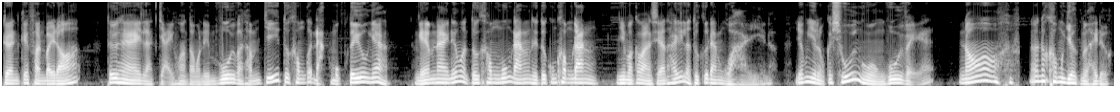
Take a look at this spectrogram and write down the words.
trên cái fanpage đó. Thứ hai là chạy hoàn toàn bằng niềm vui và thậm chí tôi không có đặt mục tiêu nha. Ngày hôm nay nếu mà tôi không muốn đăng thì tôi cũng không đăng. Nhưng mà các bạn sẽ thấy là tôi cứ đăng hoài vậy đó. Giống như là một cái suối nguồn vui vẻ nó nó nó không dừng lại được.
